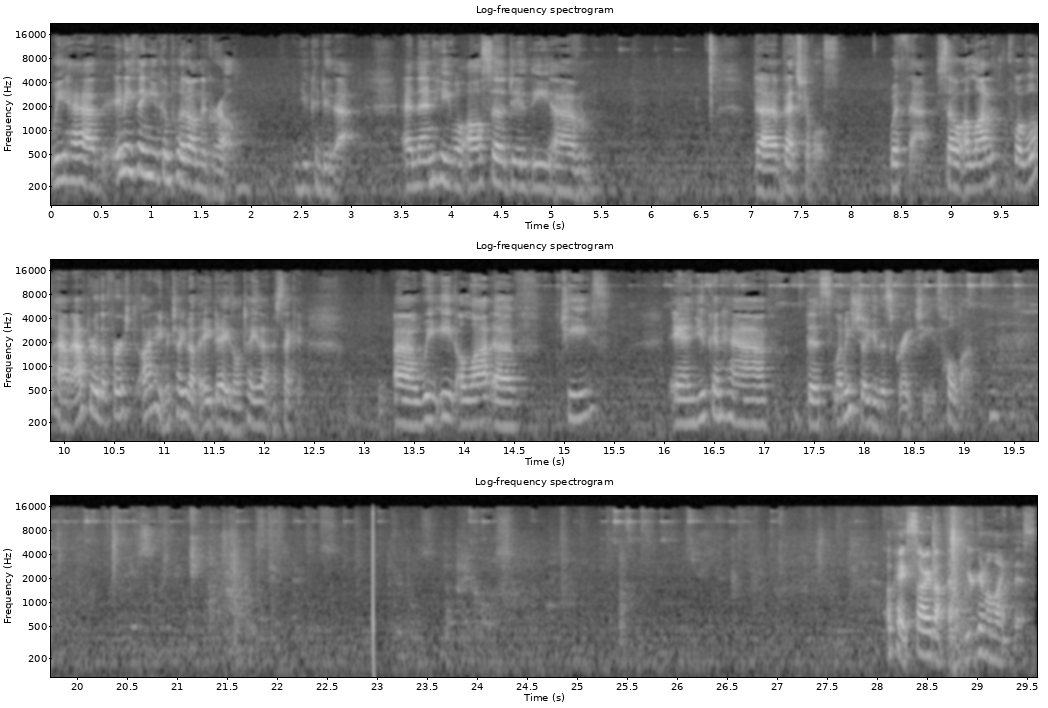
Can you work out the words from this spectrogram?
we have anything you can put on the grill. You can do that. And then he will also do the um, the vegetables with that. So a lot of what we'll have after the first, I didn't even tell you about the eight days. I'll tell you that in a second. Uh, we eat a lot of cheese, and you can have this. Let me show you this great cheese. Hold on. Okay, sorry about that. You're gonna like this.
